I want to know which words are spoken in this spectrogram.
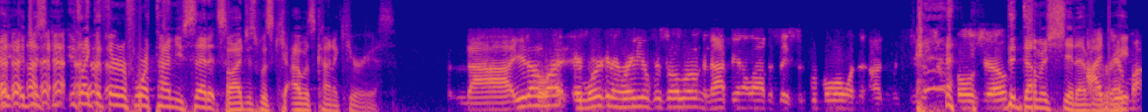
I, I just it's like the third or fourth time you said it, so I just was I was kind of curious. Nah, you know what? And working in radio for so long and not being allowed to say Super Bowl when the, uh, do the Super Bowl show, The dumbest shit ever, I do. right? Mo-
